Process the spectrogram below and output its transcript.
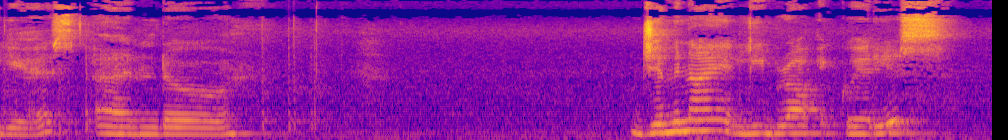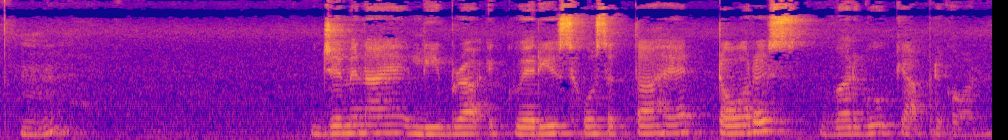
yes and Gemini Libra Aquarius Gemini Libra Aquarius हो सकता है टॉरस वर्गो कैप्रिकॉन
